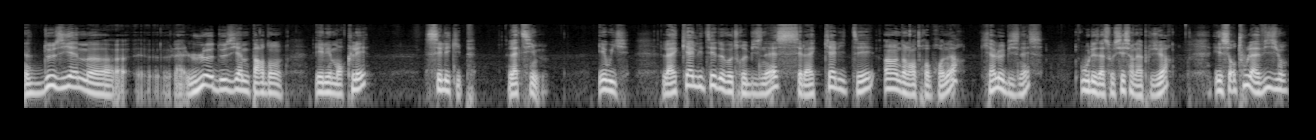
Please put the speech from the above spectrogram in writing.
deuxième, euh, le deuxième pardon, élément clé, c'est l'équipe, la team. Et oui, la qualité de votre business, c'est la qualité, un, dans l'entrepreneur qui a le business, ou des associés s'il y en a plusieurs, et surtout la vision,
